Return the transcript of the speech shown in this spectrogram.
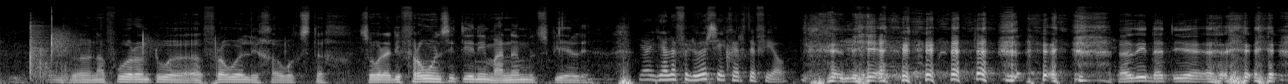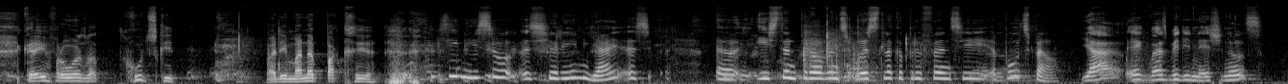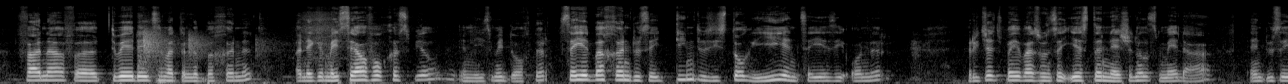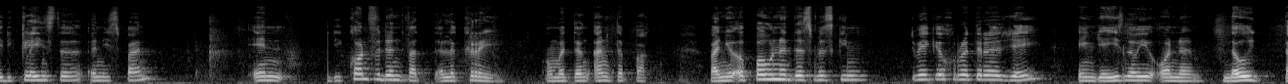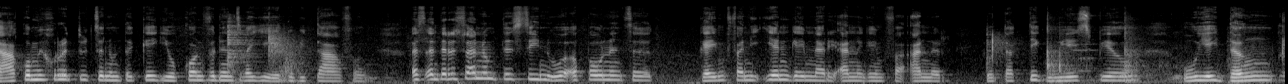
Ons wil na vorentoe 'n vroue liga ook stig sodat die vrouens nie teen die manne moet speel nie. Ja, julle verloor seker te veel. nee. Dat is jy kry vrouens wat goed skiet. Maar die manne pak gee. Ek sien hierso is Sherin, jy is uh Eastern Province Oostelike Provinsie 'n potspel. Ja, ek was by die Nationals vanaf uh, 2000 wat hulle begin het. En ek het myself ook gespeel en hier's my dogter. Sy het begin toe sy 10 toe sy stok hier en sy is hier onder. Richards Bay was ons eerste Nationals met haar en toe sy die kleinste in die span. En die confident wat hulle kry om 'n ding aan te pak. Want jou opponent is miskien twee keer groter as jy en jy is nou hier onder. Nou daar kom die groot toets in om te kyk jou confidence wat jy het op die tafel. Is interessant om te sien hoe opponents se game van die een game na die ander game verander. Jou taktik, hoe jy speel, hoe jy dink,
